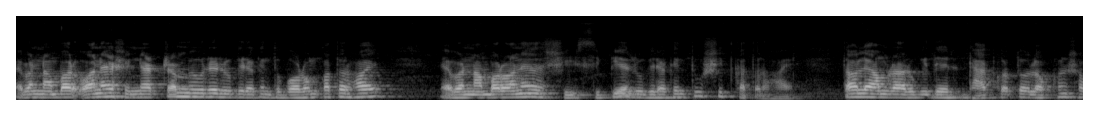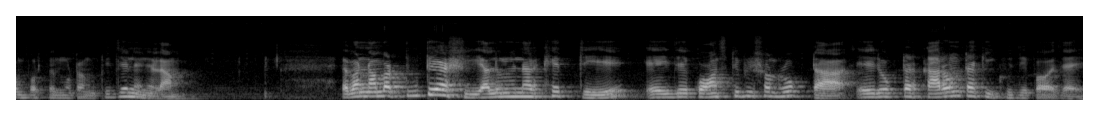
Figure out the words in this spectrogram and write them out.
এবার নাম্বার ওয়ানে আসি ন্যাট্রামিউরের রুগীরা কিন্তু গরম কাতর হয়। এবার নাম্বার ওয়ানে আসি সিপিএর রুগীরা কিন্তু শীতকাতর হয়। তাহলে আমরা রুগীদের ধাতগত লক্ষণ সম্পর্কে মোটামুটি জেনে নিলাম। এবার নাম্বার টুতে আসি অ্যালুমিনার ক্ষেত্রে এই যে কনস্টিপেশন রোগটা, এই রোগটার কারণটা কি খুঁজে পাওয়া যায়?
